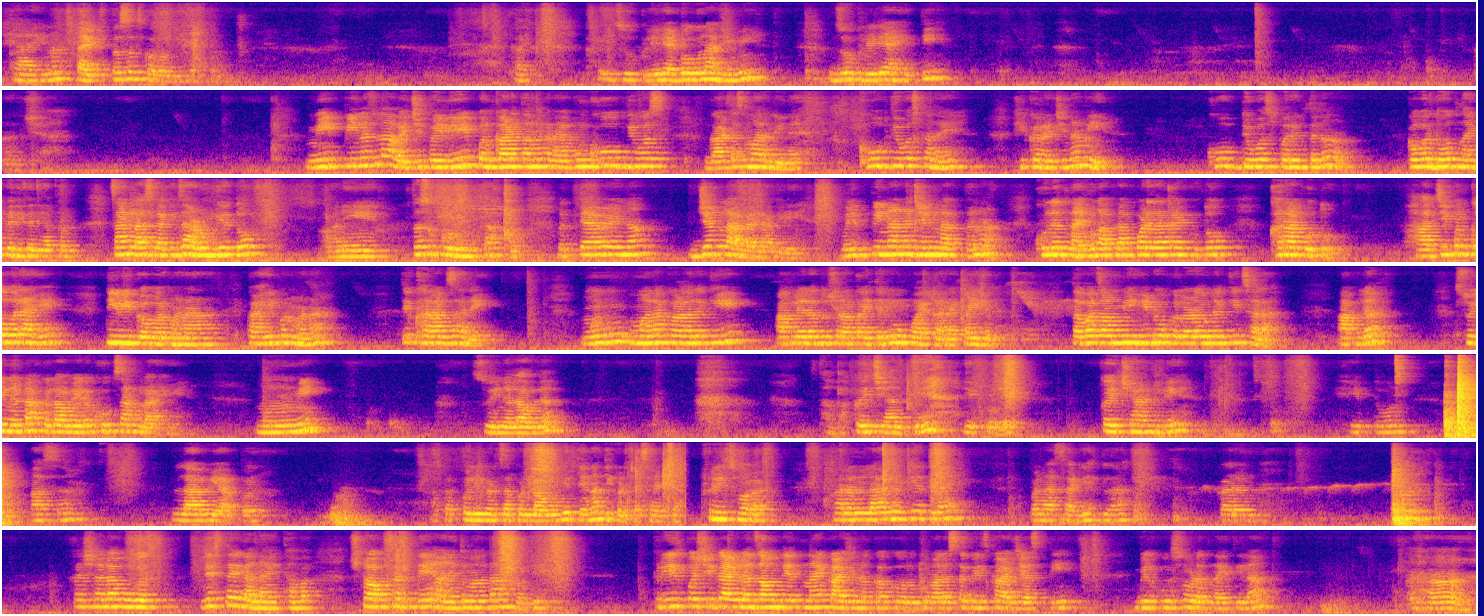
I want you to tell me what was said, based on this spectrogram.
हे आहे ना टाईट तसंच करून घेऊ आपण. काय काय झोपलेली आहे. बघून आली मी. झोपलेली आहे ती. अच्छा. मी पिनच लावायची पहिली पण काढताना का नाही आपण खूप दिवस गाठच मारली नाही. खूप दिवस का नाही ही करायची ना मी. खूप दिवसपर्यंत ना. कवर धुत नाही कधी कधी आपण. चांगला असला की झाडून घेतो आणि तसं करून टाकतो. मग त्यावेळी ना जंग लागायला लागले. म्हणजे पिनानं जंग लागतं ना खुलत नाही. मग आपला पडदा काय होतो? खराब होतो. हा जी पण कवर आहे. टी व्ही कवर म्हणा काही पण म्हणा ते खराब झाले. म्हणून मला कळालं की आपल्याला दुसरा काहीतरी उपाय करायला पाहिजे. तेव्हा जाऊन मी ही डोकं लढवलं की झाला आपलं सुईनं टाक लावलेलं खूप चांगलं आहे. म्हणून मी सुईनं लावलं. कैची आणते. एक मिनिट कैची आणली. इथून असं लावूया आपण. आता पलीकडचा पण लावून घेते ना तिकडच्या साईडचा. फ्रीज बघा. कारण लाल घेतलाय पण असा घेतला. कारण कशाला उगस दिसतंय का नाही? थांबा. स्टॉप करते आणि तुम्हाला दाखवते. फ्रीज पशी गायला जाऊन देत नाही काळजी नका करू. तुम्हाला सगळीच काळजी असते. बिलकुल सोडत नाही तिला. हा.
